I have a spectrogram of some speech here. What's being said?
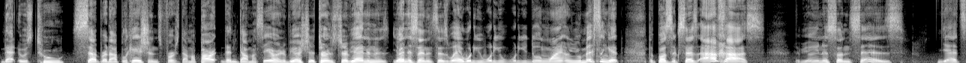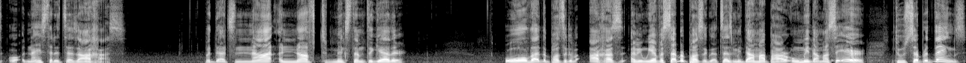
that it was two separate applications. First Damapar, then Damasir. And Rav Yoshia turns to Rav Yonason and says, Wait, what are you what are you what are you doing? Why aren't you mixing it? The Pasuk says Achas. Rav Yonason says, Yeah, it's oh, nice that it says Achas. But that's not enough to mix them together. All that the pasuk of achas, I mean, we have a separate pasuk that says midam hapar umidam haseir, two separate things.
